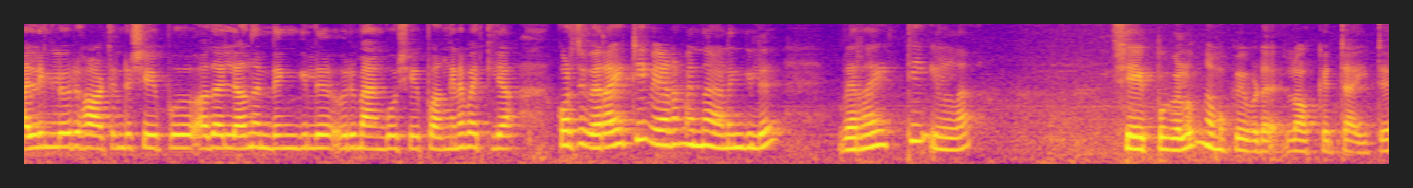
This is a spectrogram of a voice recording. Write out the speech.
അല്ലെങ്കിൽ ഒരു ഹാർട്ടിന്റെ ഷേപ്പ് അതല്ലാന്നുണ്ടെങ്കിൽ ഒരു മാംഗോ ഷേപ്പ് അങ്ങനെ പറ്റില്ല. കുറച്ച് വെറൈറ്റി വേണം എന്നാണെങ്കിൽ വെറൈറ്റി ഉള്ള ഷേപ്പുകളും നമുക്ക് ഇവിടെ ലോക്കറ്റായിട്ട്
